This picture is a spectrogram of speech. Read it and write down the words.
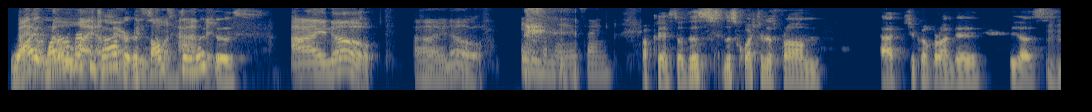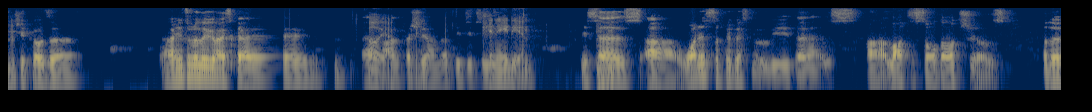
Why? don't why know don't why Americans have it? It sounds don't have it. delicious. i know i know It's amazing. Okay, so this this question is from at Chico Grande. Yes, Mhm. Chico's a uh, he's a really nice guy, uh, Oh, yeah, especially on the PTT. canadian He says, uh, "What is the biggest movie that has uh, lots of sold out shows other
